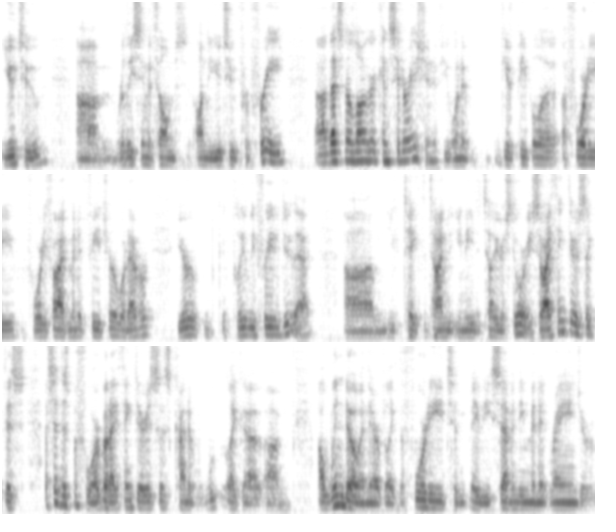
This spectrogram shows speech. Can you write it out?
YouTube um, releasing the films onto YouTube for free, uh, that's no longer a consideration. If you want to give people a, a 40, 45 minute feature or whatever, you're completely free to do that. Um, you take the time that you need to tell your story. So I think there's like this. I've said this before, but I think there is this kind of like a um, a window in there of like the forty to maybe seventy minute range or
